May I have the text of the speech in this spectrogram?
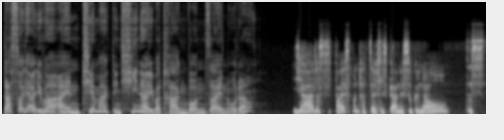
Das soll ja über einen Tiermarkt in China übertragen worden sein, oder? Ja, das weiß man tatsächlich gar nicht so genau. Das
